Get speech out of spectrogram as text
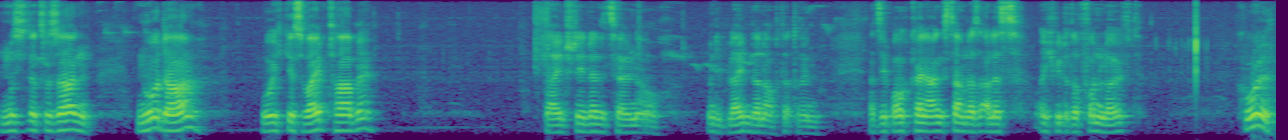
muss ich dazu sagen, nur da, wo ich geswiped habe, da entstehen dann die Zellen auch. Und die bleiben dann auch da drin. Also ihr braucht keine Angst haben, dass alles euch wieder davonläuft. Cool.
